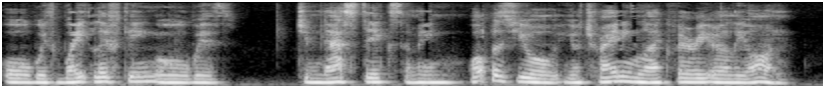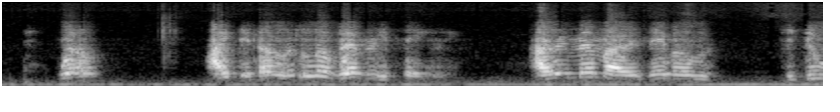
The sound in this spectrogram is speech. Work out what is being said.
or with weightlifting or with gymnastics? I mean, what was your, your training like very early on? Well, I did a little of everything. I remember I was able to do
